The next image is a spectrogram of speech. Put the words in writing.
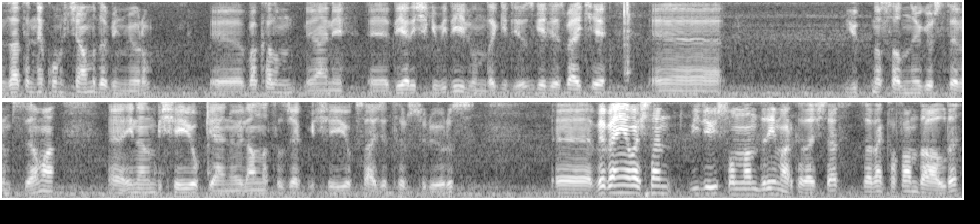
Zaten ne konuşacağımı da bilmiyorum. Eee, bakalım yani eee, diğer iş gibi değil bunda gidiyoruz geliyoruz. Belki eee, yük nasıl alınıyor gösteririm size ama eee, inanın bir şey yok yani öyle anlatılacak bir şey yok. Sadece tır sürüyoruz. Eee, ve ben yavaştan videoyu sonlandırayım arkadaşlar. Zaten kafam dağıldı.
